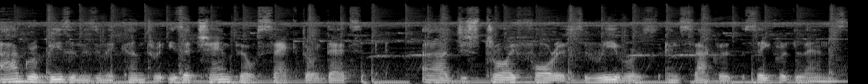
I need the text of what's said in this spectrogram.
agribusiness in the country is a champion sector that uh, destroy forests, rivers, and sacred, sacred lands.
